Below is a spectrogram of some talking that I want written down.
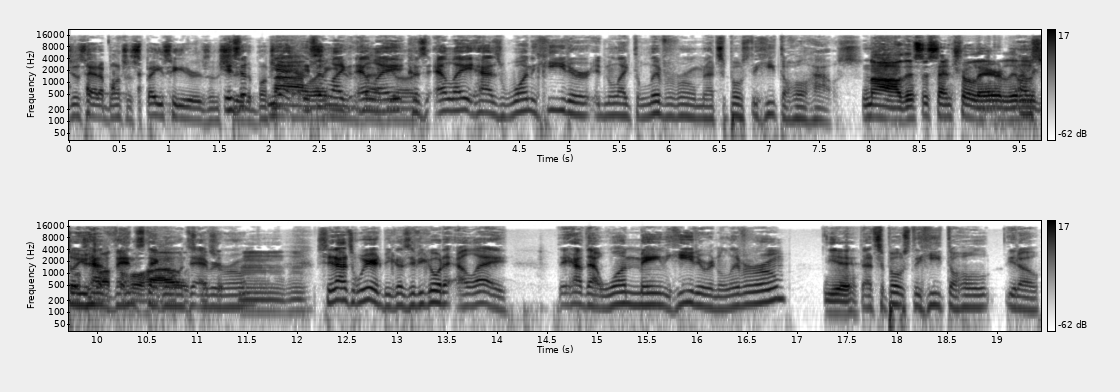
just had a bunch of space heaters and shit. Is it, a bunch yeah, of is it like L.A. Because L.A. has one heater in like the living room that's supposed to heat the whole house. No, this is central air. Literally, Oh, so goes you have vents that go into every room? Mhm. See, that's weird because if you go to L.A., they have that one main heater in the living room Yeah, that's supposed to heat the whole, you know,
